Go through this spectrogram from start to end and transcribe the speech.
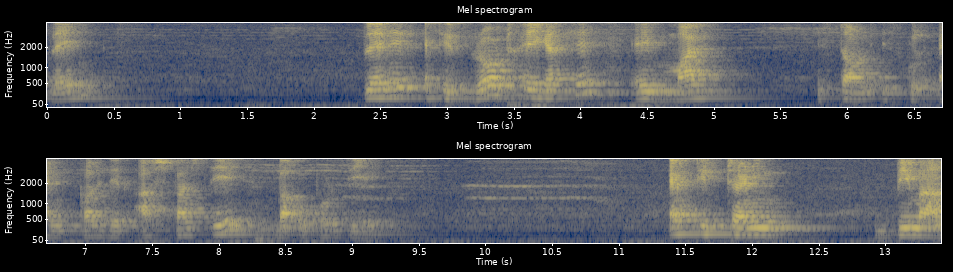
প্লেন। প্লেনের একটি রোড হয়ে গেছে। এই মাইল স্টাউন স্কুল অ্যান্ড কলেজের আশপাশ দিয়ে বা উপর দিয়ে। একটি ট্রেনিং বিমান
